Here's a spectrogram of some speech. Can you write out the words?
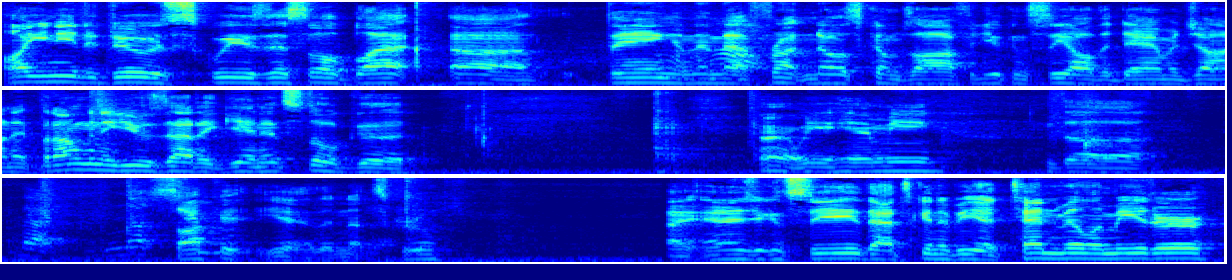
All you need to do is squeeze this little black uh, thing, and then that front nose comes off, and you can see all the damage on it. But I'm gonna use that again. It's still good. All right, will you hand me the That nut socket? Yeah, the nut screw. And as you can see, that's gonna be a 10 millimeter.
